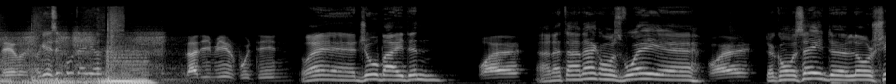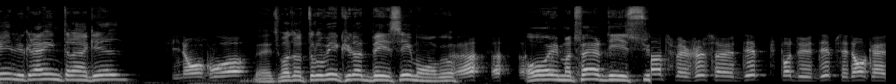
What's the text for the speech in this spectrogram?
Pérus. OK, c'est d'ailleurs. Vladimir Poutine. Ouais, Joe Biden. Ouais, En attendant qu'on se voie, euh, ouais. je te conseille de lâcher l'Ukraine tranquille. Sinon quoi? Ben, tu vas te retrouver les culottes baissées, mon gars. Oh, il m'a te faire des su... Tu fais juste un dip puis pas deux dips, c'est donc un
